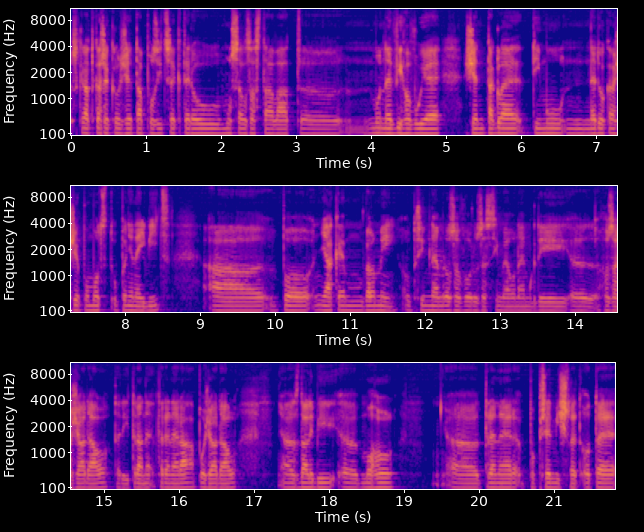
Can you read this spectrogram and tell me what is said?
zkrátka řekl, že ta pozice, kterou musel zastávat, eh, mu nevyhovuje, že takhle týmu nedokáže pomoct úplně nejvíc. A po nějakém velmi upřímném rozhovoru se Simeonem, kdy eh, ho zažádal, tedy trenéra požádal, eh, zdali by mohl trenér popřemýšlet o, té,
